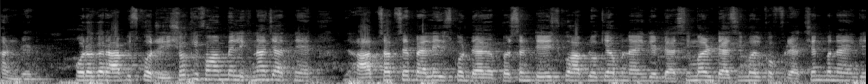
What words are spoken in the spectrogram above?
हंड्रेड और अगर आप इसको रेशो की फॉर्म में लिखना चाहते हैं, आप सबसे पहले इसको परसेंटेज को आप लोग क्या बनाएँगे? डेसिमल डेसिमल को फ्रैक्शन बनाएँगे।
